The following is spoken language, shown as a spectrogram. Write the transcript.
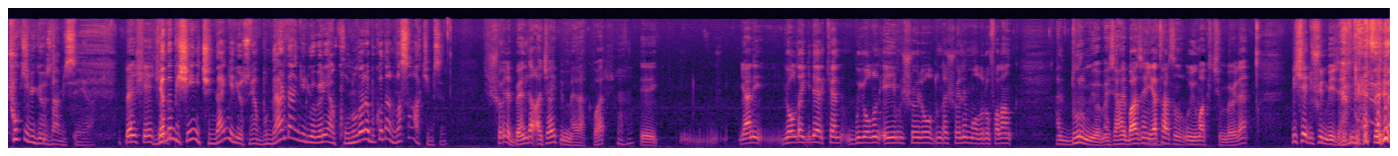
Çok iyi bir gözlemcisin ya. Ben şeye çok, Ya da bir şeyin içinden geliyorsun. Ya bu nereden geliyor böyle yani konulara bu kadar nasıl hakimsin? şöyle bende acayip bir merak var. Ee, yani yolda giderken bu yolun eğimi şöyle olduğunda şöyle mi olur falan hani durmuyor. Mesela hani bazen yatarsınız uyumak için böyle bir şey düşünmeyeceğim dersiniz.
